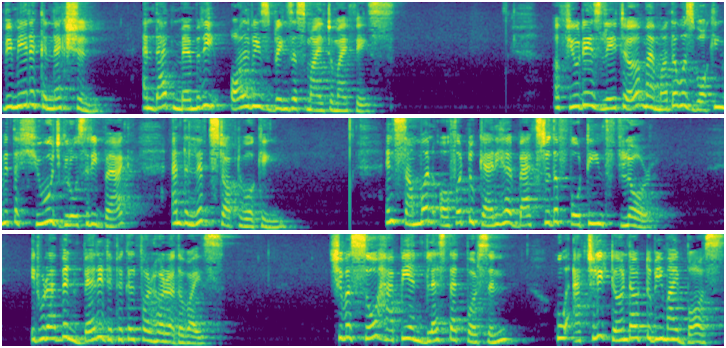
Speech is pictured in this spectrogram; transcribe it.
We made a connection, and that memory always brings a smile to my face. A few days later, my mother was walking with a huge grocery bag, and the lift stopped working and someone offered to carry her bags to the 14th floor. It would have been very difficult for her otherwise. She was so happy and blessed that person, who actually turned out to be my boss,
